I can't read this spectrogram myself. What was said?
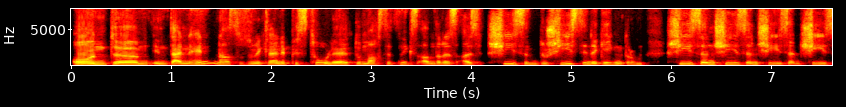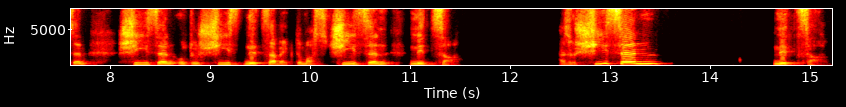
Und ähm, in deinen Händen hast du so eine kleine Pistole. Du machst jetzt nichts anderes als schießen. Du schießt in der Gegend rum. Schießen, schießen, schießen, schießen, schießen und du schießt Nizza weg. Du machst schießen, Nizza. Also schießen, Nizza.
